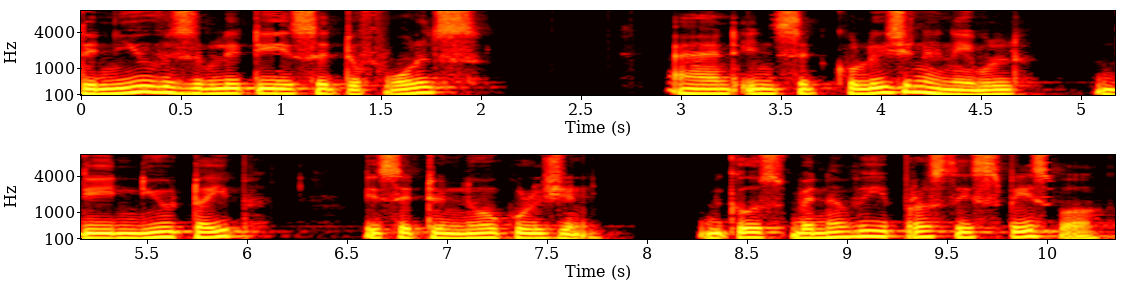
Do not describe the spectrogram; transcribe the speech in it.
the new visibility is set to false and in set collision enabled, the new type is set to no collision. Because whenever we press the spacebar,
